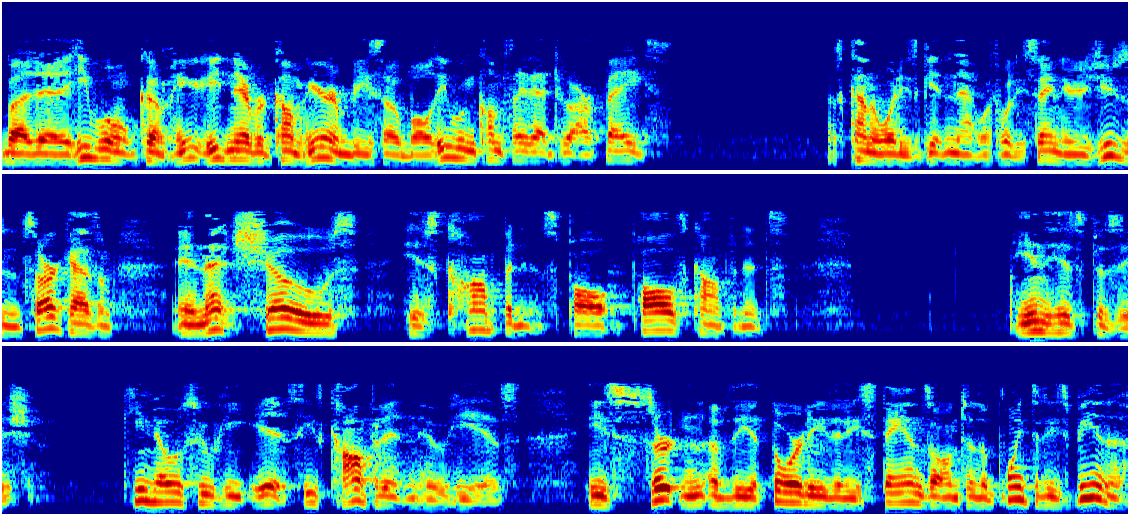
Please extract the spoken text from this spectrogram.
but uh, he won't come here. He'd never come here and be so bold. He wouldn't come say that to our face. That's kind of what he's getting at with what he's saying here. He's using sarcasm, and that shows his confidence, Paul, Paul's confidence in his position. He knows who he is. He's confident in who he is he's certain of the authority that he stands on to the point that he's being a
